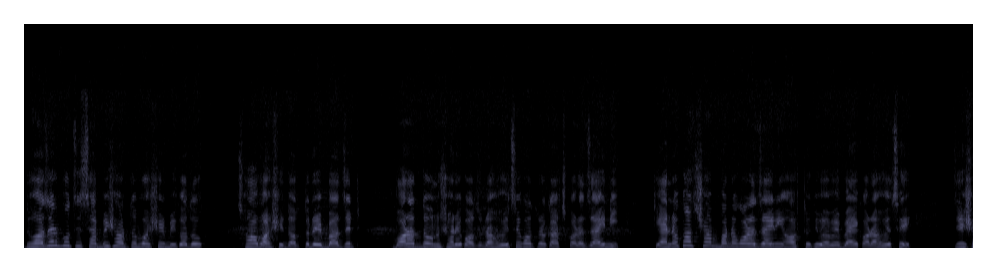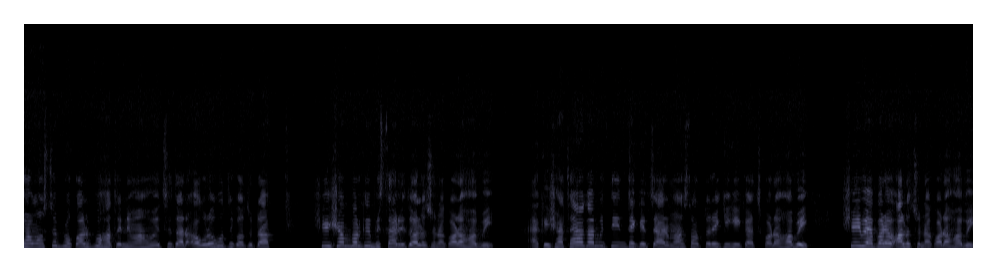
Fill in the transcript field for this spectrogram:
দু হাজার পঁচিশ ছাব্বিশ অর্থবর্ষের বিগত ছ মাসে দপ্তরের বাজেট বরাদ্দ অনুসারে কতটা হয়েছে, কতটা কাজ করা যায়নি, কেন কাজ সম্পন্ন করা যায়নি, অর্থ কীভাবে ব্যয় করা হয়েছে, যে সমস্ত প্রকল্প হাতে নেওয়া হয়েছে তার অগ্রগতি কতটা, সেই সম্পর্কে বিস্তারিত আলোচনা করা হবে। একই সাথে আগামী তিন থেকে চার মাস দপ্তরে কী কী কাজ করা হবে সেই ব্যাপারে আলোচনা করা হবে।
